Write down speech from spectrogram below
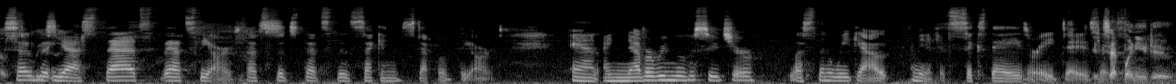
of so the, yes, that's that's the art. That's the, that's the second step of the art. And I never remove a suture less than a week out. I mean, if it's six days or eight days, Except when you do.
